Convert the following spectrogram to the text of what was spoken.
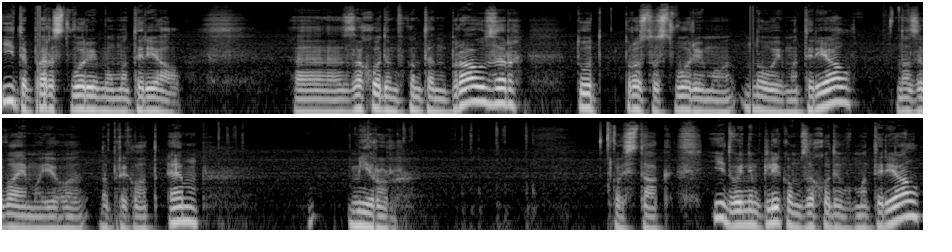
І тепер створюємо матеріал. Е, Заходимо в контент-браузер. Тут просто створюємо новий матеріал. Називаємо його, наприклад, M. Mirror. Ось так. І двойним кліком заходимо в матеріал.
